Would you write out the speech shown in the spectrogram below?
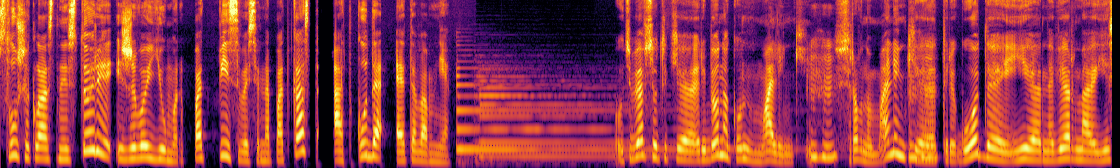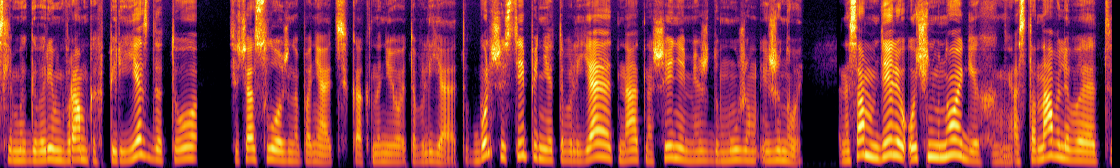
Слушай классные истории и живой юмор. Подписывайся на подкаст «Откуда это во мне». У тебя все-таки ребенок, он маленький, угу. все равно маленький, три угу. года, и, наверное, если мы говорим в рамках переезда, то сейчас сложно понять, как на нее это влияет. В большей степени это влияет на отношения между мужем и женой. На самом деле очень многих останавливает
